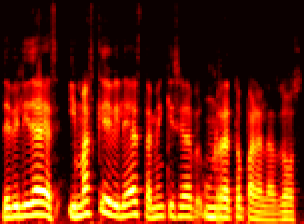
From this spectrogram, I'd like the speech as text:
debilidades. Y más que debilidades, también quisiera un reto para las dos.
